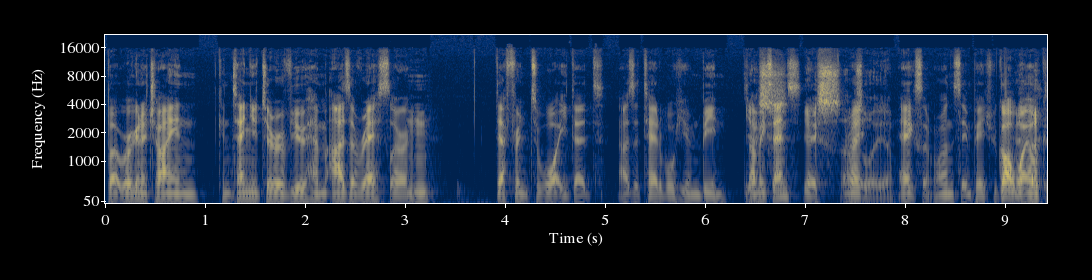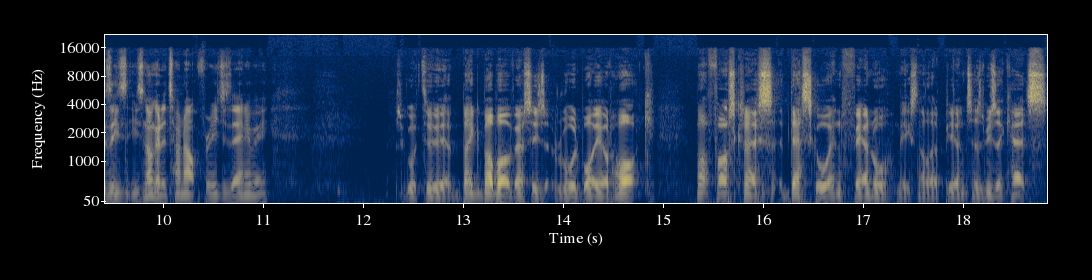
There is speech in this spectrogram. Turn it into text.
But we're going to try and continue to review him as a wrestler, Mm-hmm. different to what he did as a terrible human being. Does that make sense? Yes, Right. yeah. Excellent. We're on the same page. We've got a while because he's, he's not going to turn up for ages anyway. So we go to Big Bubba versus Road Warrior Hawk. But first, Chris, Disco Inferno makes another appearance. His music hits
